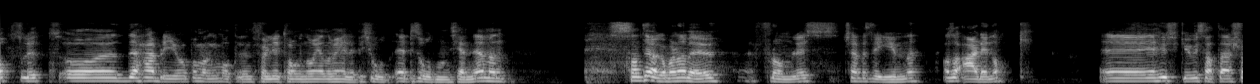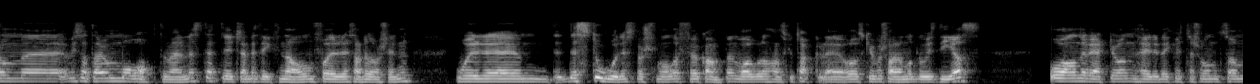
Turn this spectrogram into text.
Absolutt. Og det her blir jo på mange måter en føljetong nå gjennom hele episoden, kjenner jeg. Men Santiago Bernabeu, flomlys, Champions League-hymne. Altså, er det nok? Eh, jeg husker vi satt her, som, eh, vi satt her og måpte nærmest etter Champions League-finalen for snart et år siden. Hvor eh, det store spørsmålet før kampen var hvordan han skulle takle og skulle forsvare mot Luis Diaz. Og han leverte jo en høyrebekkprestasjon som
